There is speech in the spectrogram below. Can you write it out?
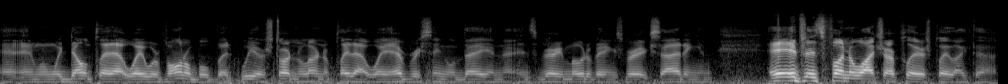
And, and when we don't play that way, we're vulnerable. But we are starting to learn to play that way every single day, and it's very motivating. It's very exciting, and it's, it's fun to watch our players play like that.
